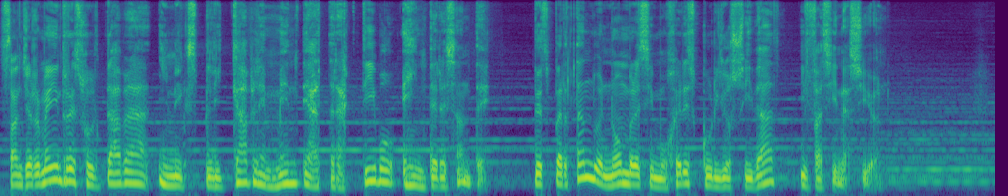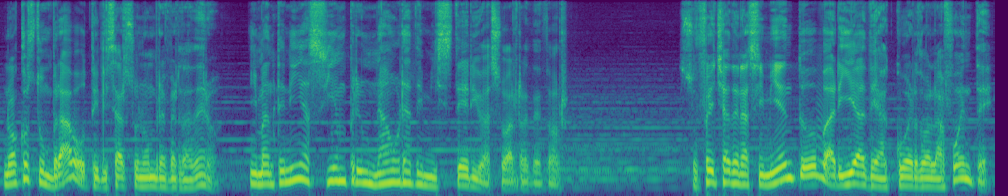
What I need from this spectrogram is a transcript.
Saint Germain resultaba inexplicablemente atractivo e interesante despertando en hombres y mujeres curiosidad y fascinación. No acostumbraba a utilizar su nombre verdadero y mantenía siempre un aura de misterio a su alrededor. Su fecha de nacimiento varía de acuerdo a la fuente,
